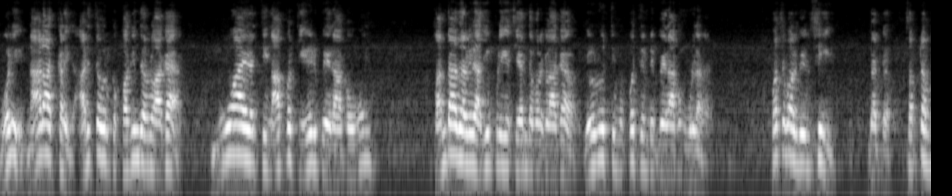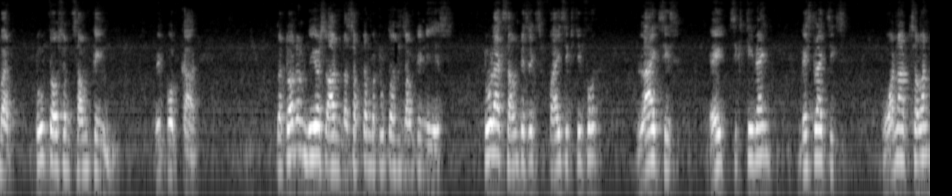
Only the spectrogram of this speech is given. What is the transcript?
ஒளி நாடாக்களை அடுத்தவருக்கு பகிர்ந்தவர்களாக மூவாயிரத்தி நாற்பத்தி ஏழு பேராகவும் சந்தாதாரர்கள் அடிப்படையை சேர்ந்தவர்களாக எழுநூற்றி முப்பத்தி ரெண்டு பேராகவும் உள்ளனர் first of all we'll see that September two thousand seventeen report card the total viewers on the September two thousand seventeen years two lakh seventy six card The total viewers on the September 2017 is six one nought seven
